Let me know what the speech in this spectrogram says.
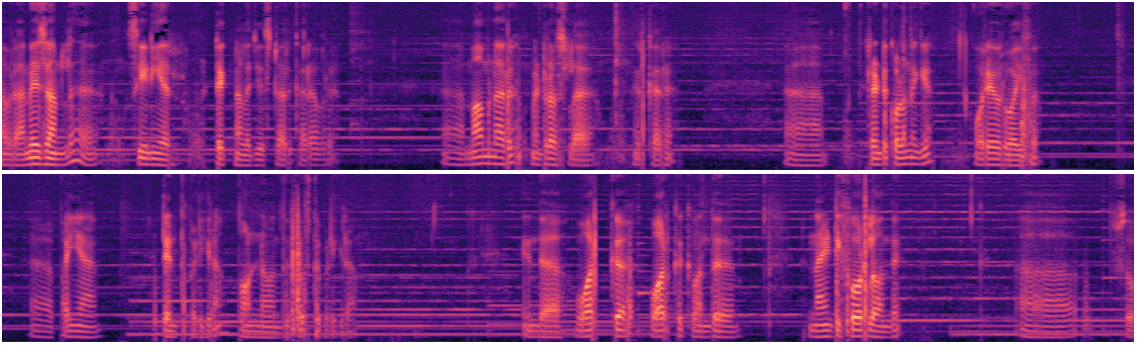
அவர் அமேசானில் சீனியர் டெக்னாலஜிஸ்டாக இருக்கார் அவர். மாமனார் மெட்ராஸில் இருக்கார். ரெண்டு குழந்தைங்க ஒரே ஒரு ஒய்ஃபு பையன் டென்த்து படிக்கிறான் பொண்ணு வந்து ஃபிஃப்த்து படிக்கிறான். இந்த ஒர்க்கு ஒர்க்குக்கு வந்து நைன்டி ஃபோரில் வந்தேன். So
